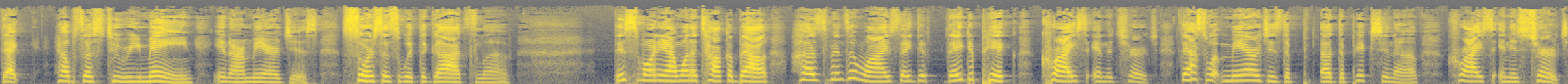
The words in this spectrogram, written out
that helps us to remain in our marriages, source us with the God's love. This morning, I want to talk about husbands and wives. They de- they depict Christ in the church. That's what marriage is de- a depiction of Christ in His church.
